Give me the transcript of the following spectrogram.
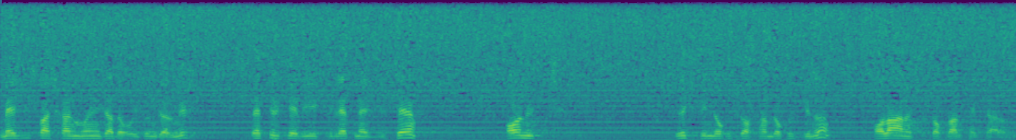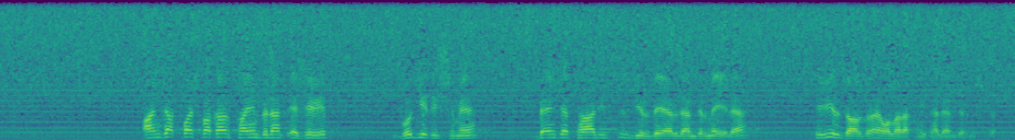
meclis başkanlığınca da uygun görmüş ve Türkiye Büyük Millet Meclisi 13 3 1999 günü olağanüstü toplantıya çağrılmıştır. Ancak Başbakan Sayın Bülent Ecevit bu girişimi bence talihsiz bir değerlendirme ile sivil darbe olarak nitelendirmiştir.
